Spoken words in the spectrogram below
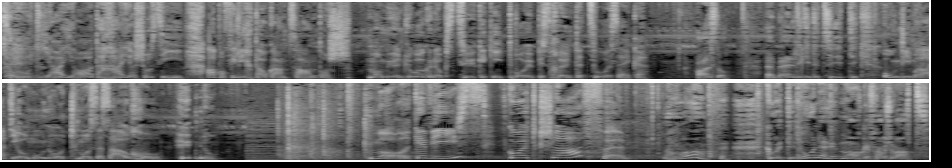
tot. Ja, ja, das kann ja schon sein. Aber vielleicht auch ganz anders. Wir müssen schauen, ob es Zeugen gibt, die etwas könnten zusagen Also, eine Meldung in der Zeitung. Und im Radio Munot muss es auch kommen. Heute noch. Morgen, Weiss. Gut geschlafen? Oh, gute Laune heute Morgen, Frau Schwarz.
